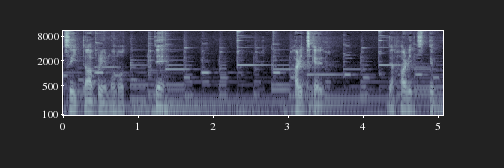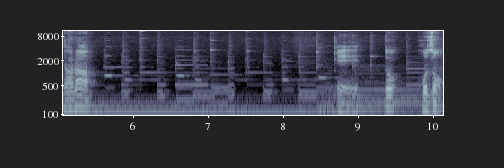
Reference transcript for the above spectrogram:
Twitter アプリに戻って、貼り付ける。で、貼り付けたら、えー、っと、保存。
